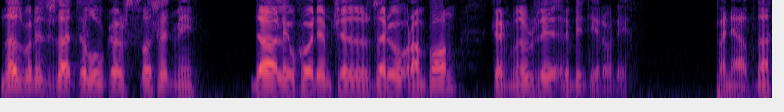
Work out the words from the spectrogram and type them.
нас будет ждать Лукаш с лошадьми. Далее уходим через Зарю Рампон, как мы уже репетировали. Понятно.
